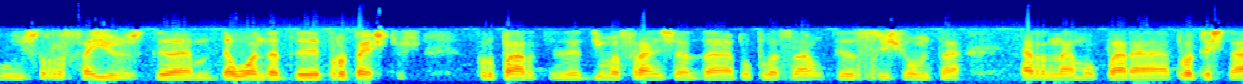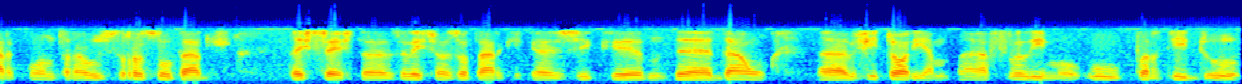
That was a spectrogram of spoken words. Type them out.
os receios de, da onda de protestos por parte de uma franja da população que se junta a Renamo para protestar contra os resultados das sextas eleições autárquicas e que uh, dão vitória Frelimo, o partido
